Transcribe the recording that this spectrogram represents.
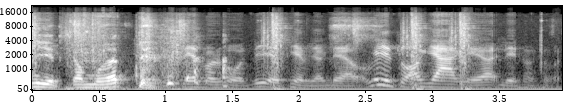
มีดกับเบิร์ดเรียนโหดๆพี่อย่าเทียมอย่างเดียวมีสองอย่างเนี่ยเรียนโหด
